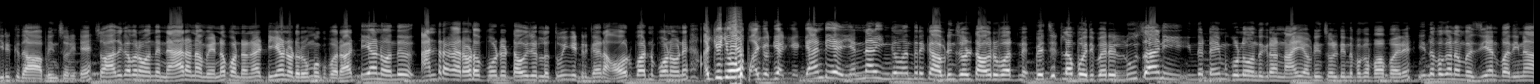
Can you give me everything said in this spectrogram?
இருக்குதா அப்படின்னு சொல்லிட்டு சோ அதுக்கப்புறம் வந்து நேரா நம்ம என்ன பண்றோம்னா டியானோட ரூமுக்கு போறா டியான் வந்து அண்டர்வேரோட போட்டு டவுசர்ல தூங்கிட்டு இருக்காரு அவர் பாட்டு போனவொடனே ஐயோ என்ன இங்க வந்திருக்கா அப்படின்னு சொல்லிட்டு அவர் பாட்டு பெட்ஷீட்லாம் போய் பாரு லூசானி இந்த டைமுக்குள்ள வந்துக்கிறான் நாய் அப்படின்னு சொல்லிட்டு இந்த பக்கம் பாப்பாரு. இந்த பக்கம் நம்ம ஜியான் பாத்தீங்கன்னா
